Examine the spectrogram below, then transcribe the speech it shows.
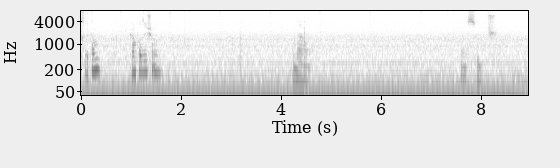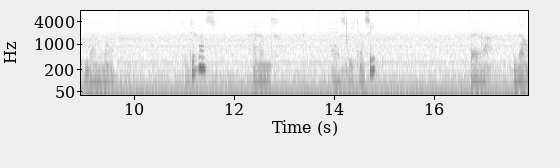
second composition. Now I switch mode to difference and as we can see there are no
